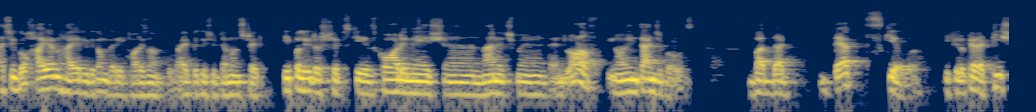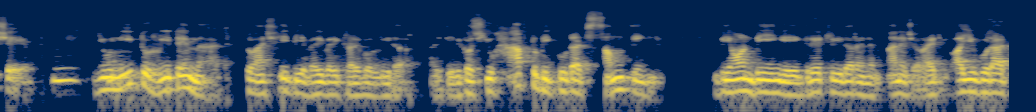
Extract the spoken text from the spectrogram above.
as you go higher and higher, you become very horizontal, right? Because you demonstrate people leadership skills, coordination, management, and a lot of you know intangibles. But that depth skill, if you look at a T-shape, Mhm. you need to retain that to actually be a very, very credible leader, Aditi, because you have to be good at something beyond being a great leader and a manager, right? Are you good at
